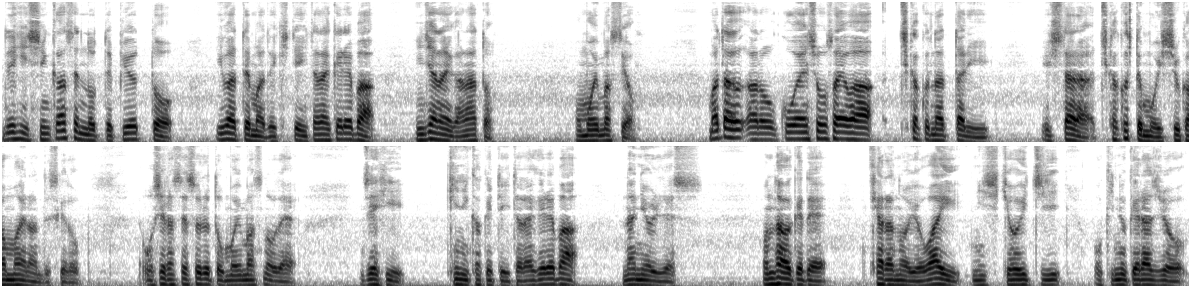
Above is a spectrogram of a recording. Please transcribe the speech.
ぜひ新幹線乗ってピュッと岩手まで来ていただければいいんじゃないかなと思いますよ。また、あの、公演詳細は近くなったりしたら、近くってもう1週間前なんですけど、お知らせすると思いますので、ぜひ気にかけていただければ何よりです。そんなわけで、キャラの弱い西京一起き抜けラジオ、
